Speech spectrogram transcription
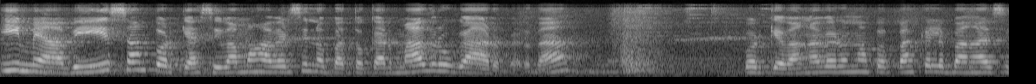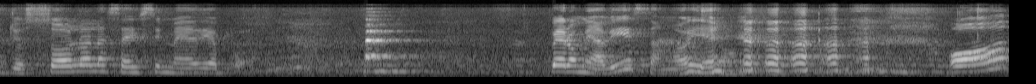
Y me avisan porque así vamos a ver si nos va a tocar madrugar, ¿verdad? Porque van a haber unos papás que les van a decir, yo solo a las seis y media puedo. Pero me avisan, oye. o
